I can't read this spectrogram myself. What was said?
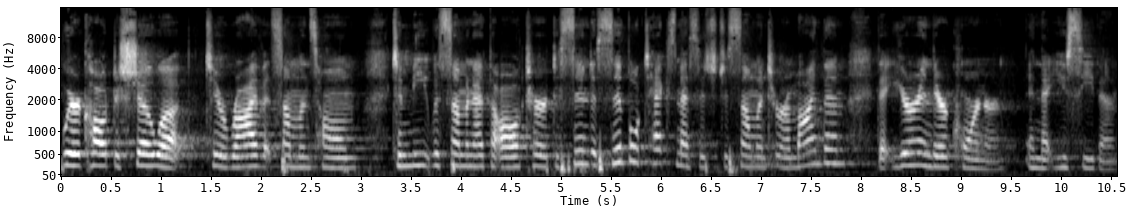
We are called to show up, to arrive at someone's home, to meet with someone at the altar, to send a simple text message to someone to remind them that you're in their corner and that you see them.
